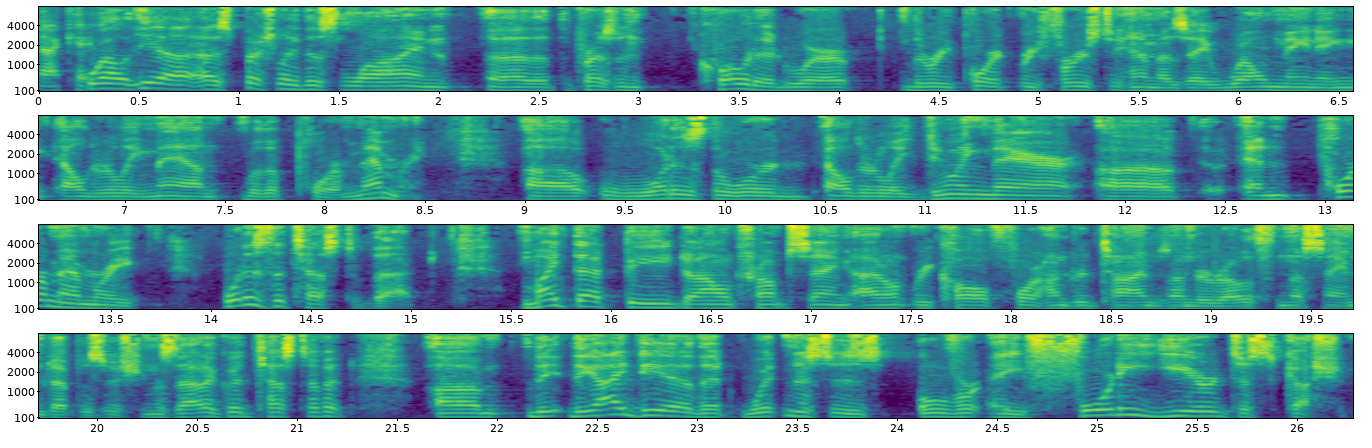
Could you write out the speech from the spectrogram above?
lip! Well, yeah, especially this line uh, that the president quoted where the report refers to him as a well meaning elderly man with a poor memory. Uh, what is the word elderly doing there? Uh, and poor memory. What is the test of that? Might that be Donald Trump saying, I don't recall 400 times under oath in the same deposition? Is that a good test of it? Um, the, the idea that witnesses over a 40 year discussion,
